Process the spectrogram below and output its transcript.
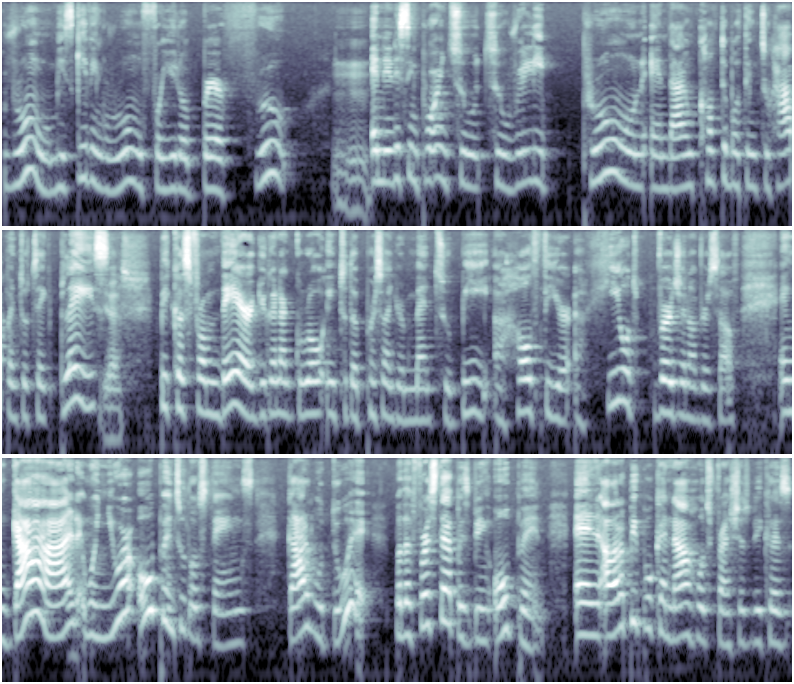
room, He's giving room for you to bear fruit. Mm-hmm. And it is important to to really prune and that uncomfortable thing to happen to take place Yes. because from there you're gonna grow into the person you're meant to be a healthier a healed version of yourself and god when you are open to those things god will do it but the first step is being open and a lot of people cannot hold friendships because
